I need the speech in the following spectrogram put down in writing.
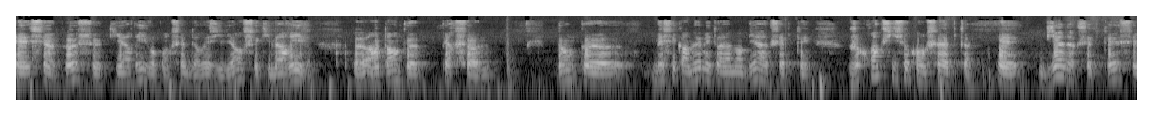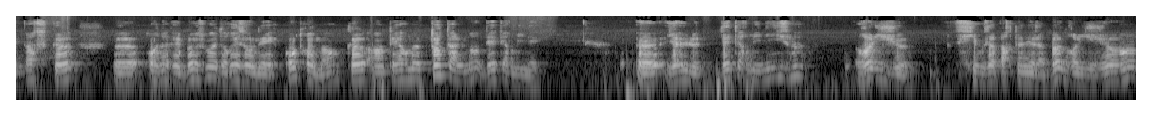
Et c'est un peu ce qui arrive au concept de résilience, ce qui m'arrive euh, en tant que personne. Donc, euh, mais c'est quand même étonnamment bien accepté. Je crois que si ce concept est bien accepté, c'est parce que euh, on avait besoin de raisonner autrement qu'en termes totalement déterminés. Euh, il y a eu le déterminisme religieux. Si vous appartenez à la bonne religion,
